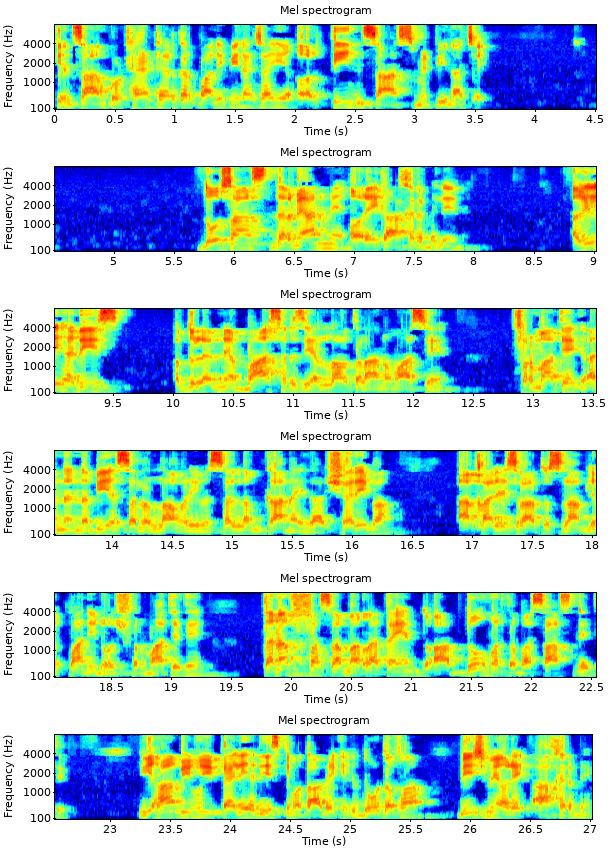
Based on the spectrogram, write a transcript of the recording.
کہ انسان کو ٹھہر ٹھہر کر پانی پینا چاہیے اور تین سانس میں پینا چاہیے۔ دو سانس درمیان میں اور ایک آخر میں لینے۔ اگلی حدیث عبداللہ ابن عباس رضی اللہ تعالیٰ عنہ سے فرماتے ہیں کہ ان نبی صلی اللہ علیہ وسلم کا ندا شریبہ اقال اصلاۃ السلام جب پانی نوش فرماتے تھے، تنفس مرتين تو آپ دو مرتبہ سانس لیتے۔ یہاں بھی ہوئی پہلی حدیث کے مطابق ایک دو دفعہ، بیچ میں اور ایک آخر میں۔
